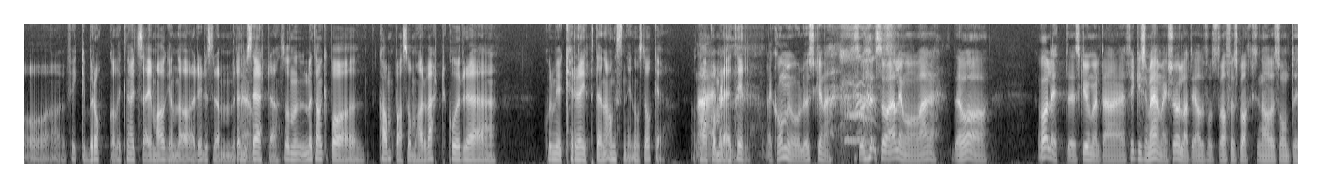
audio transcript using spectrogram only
og fikk brokk, og det knøt seg i magen da Lillestrøm reduserte. Så med tanke på kamper som har vært, hvor, eh, hvor mye krøyp den angsten inn hos dere? At Nei, her kommer det til. Det kom jo luskende. Så, så ærlig må man være. Det var, det var litt eh, skummelt. Jeg fikk ikke med meg sjøl at de hadde fått straffespark siden jeg hadde sånt i,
